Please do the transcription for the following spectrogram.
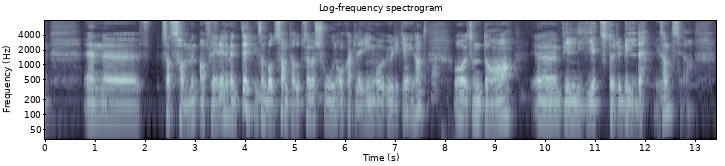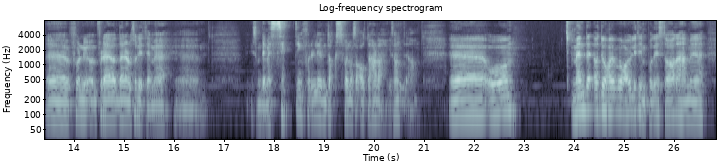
en uh, Satt sammen av flere elementer. Både samtale, observasjon og kartlegging og ulike. Ikke sant? Ja. Og som da uh, vil gi et større bilde. Ikke sant? Ja. Uh, for for det, er der er det også litt det med liksom det med setting for eleven, dagsform, altså alt det her, da. Ikke sant? Ja. Og Men det, du var jo litt inne på det i stad, det her med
